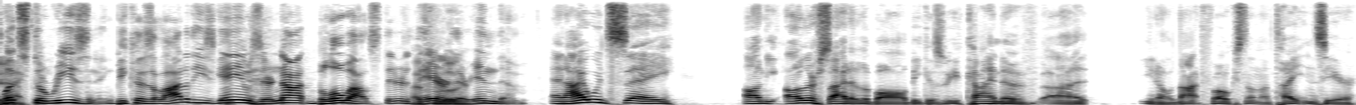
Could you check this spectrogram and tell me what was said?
What's the reasoning? Because a lot of these games they're not blowouts; they're there, they're in them. And I would say on the other side of the ball, because we've kind of, uh, you know, not focused on the Titans here,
